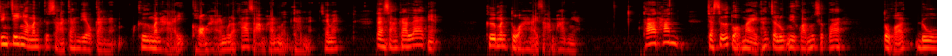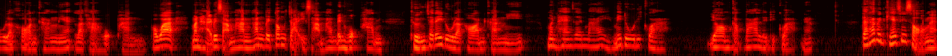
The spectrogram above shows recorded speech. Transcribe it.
จริงๆอะมันคือสาการเดียวกันแหละคือมันหายของหายมูลค่า 3,000 เหมือนกันเนี่ยใช่ไหมแต่สาการแรกเนี่ยคือมันตั๋วหาย 3,000ไงถ้าท่านจะซื้อตั๋วใหม่ ท่านจะรู้มีความรู้สึกว่าตั๋วดูละครครั้งนี้ราคา 6,000 เพราะว่ามันหายไป 3,000 ท่านไปต้องจ่ายอีก 3,000 เป็น 6,000 ถึงจะได้ดูละครครั้งนี้ มันแพงเกินไหมไม่ดูดีกว่า ยอมกลับบ้านเลยดีกว่านะ แต่ถ้าเป็นเคสที่2อะ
